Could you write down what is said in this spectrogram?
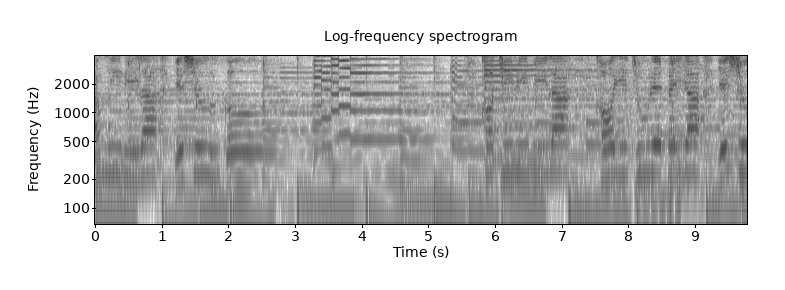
စမ်းပြီပြီလားယေရှုကိုခေါ်ကြည့်ပြီပြီလားခေါ်ရင်ထူတဲ့ဖယားယေရှု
